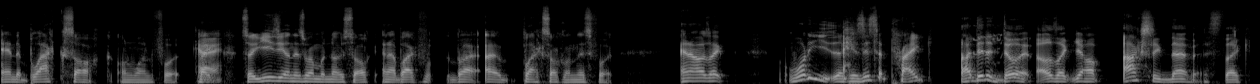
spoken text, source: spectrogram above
and a black sock on one foot. Like, Okay. so Yeezy on this one with no sock and a black black a black sock on this foot. And I was like, "What are you like? Is this a prank?" I didn't do it. I was like, "Yo, I'm actually nervous." Like,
